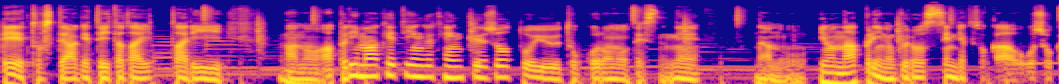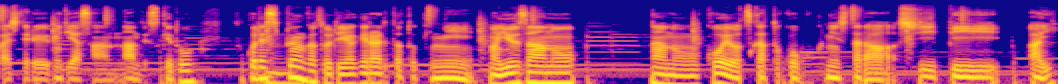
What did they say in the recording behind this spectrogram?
例として挙げていただいたり、うん。あの、アプリマーケティング研究所というところのですね、あの、いろんなアプリのグロース戦略とかをご紹介しているメディアさんなんですけど、そこでスプーンが取り上げられたときに、まあ、ユーザーの、あの、声を使った広告にしたら CPI、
